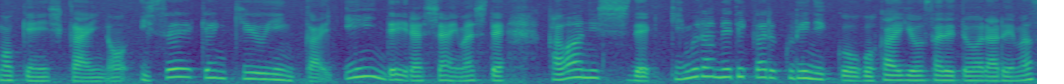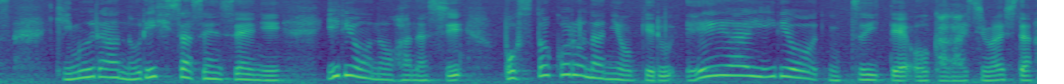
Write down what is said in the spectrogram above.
庫県医師会の異性研究委員会委員でいらっしゃいまして川西市で木村メディカルクリニックをご開業されておられます木村則久先生に医療のお話ポストコロナにおける AI 医療についてお伺いしました。今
